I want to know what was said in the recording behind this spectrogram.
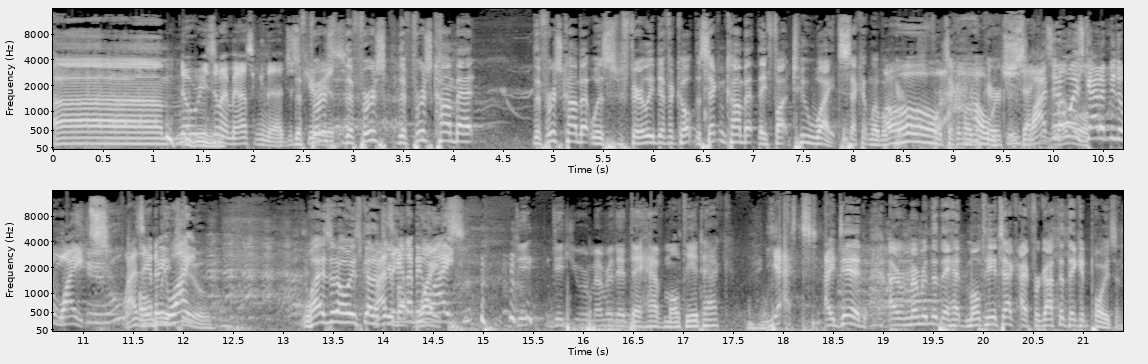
Um, No reason I'm asking that. Just the curious. first the first the first combat. The first combat was fairly difficult. The second combat, they fought two whites, second level oh, characters, Oh, four second level ouch. characters. Second Why is it always got to be the whites? Why is it got to be Only white? two. Why is it always got to be about be whites? white? did, did you remember that they have multi attack? Yes, I did. I remember that they had multi attack. I forgot that they could poison.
